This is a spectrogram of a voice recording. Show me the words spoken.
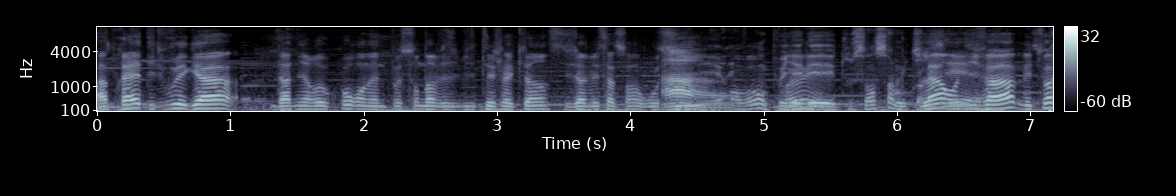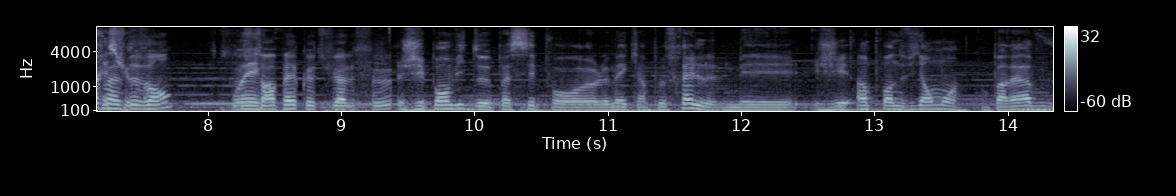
Après, dites-vous les gars, dernier recours, on a une potion d'invisibilité chacun, si jamais ça s'enroussit. Ah, En vrai, on peut y Ouais. aller tous ensemble. quoi. Là, on y va, mais toi, passe devant. Ouais. Je te rappelle que tu as le feu. J'ai pas envie de passer pour euh, le mec un peu frêle, mais j'ai un point de vie en moins comparé à vous.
